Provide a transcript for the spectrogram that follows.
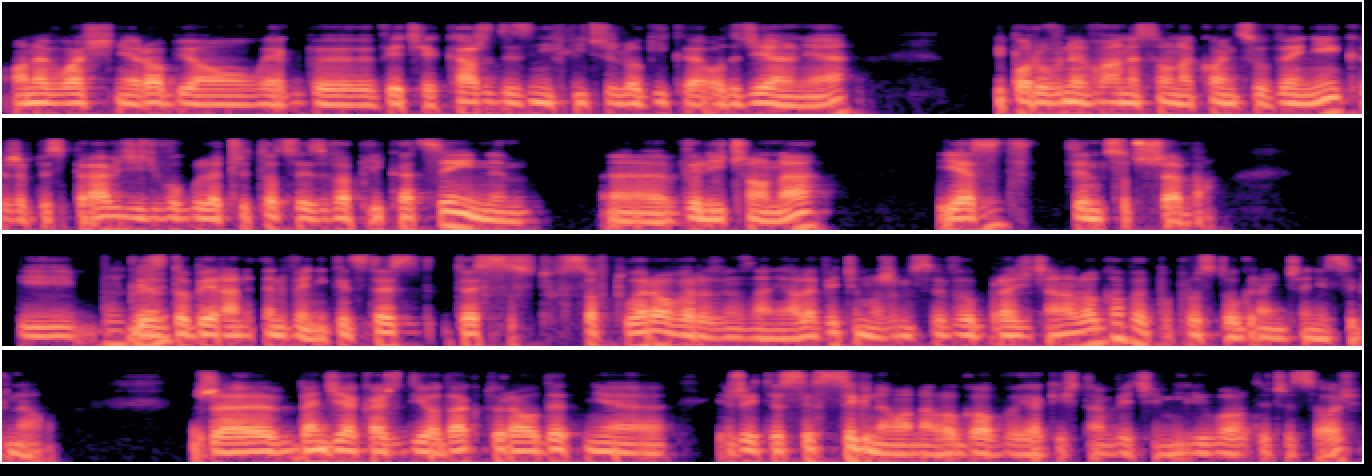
one właśnie robią jakby, wiecie, każdy z nich liczy logikę oddzielnie, i porównywane są na końcu wynik, żeby sprawdzić w ogóle, czy to, co jest w aplikacyjnym e, wyliczone, jest mhm. tym, co trzeba. I okay. jest dobierany ten wynik. Więc to jest, to jest software'owe rozwiązanie, ale wiecie, możemy sobie wyobrazić analogowe po prostu ograniczenie sygnału. Że będzie jakaś dioda, która odetnie, jeżeli to jest sygnał analogowy, jakieś tam, wiecie, miliwolty czy coś,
